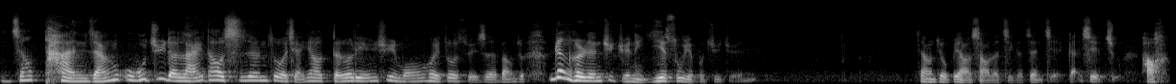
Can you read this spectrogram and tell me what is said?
你只要坦然无惧的来到施恩座前，要得连续蒙恩惠做随时的帮助。任何人拒绝你，耶稣也不拒绝你。这样就不要少了几个症结。感谢主。好，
